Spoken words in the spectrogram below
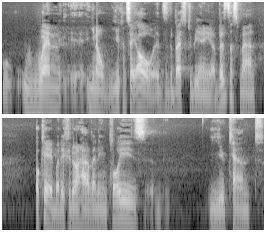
When, you know, you can say, oh, it's the best to be a businessman. Okay, but if you don't have any employees, you can't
